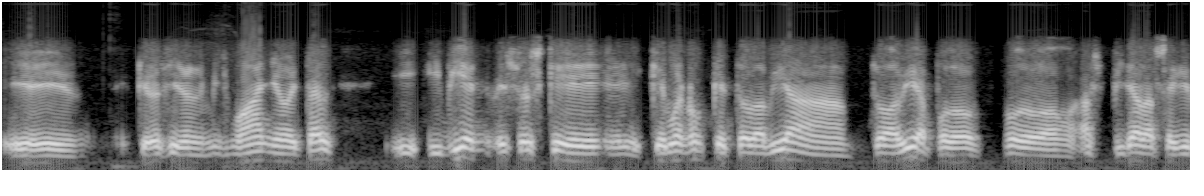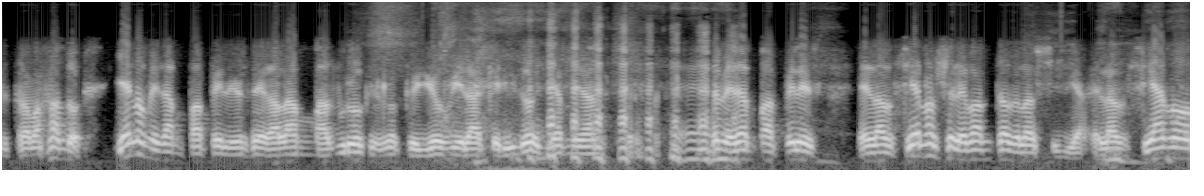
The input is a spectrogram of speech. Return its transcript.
eh, quiero decir, en el mismo año y tal. Y, y bien, eso es que, que bueno, que todavía todavía puedo, puedo aspirar a seguir trabajando. Ya no me dan papeles de galán maduro, que es lo que yo hubiera querido, ya me dan, ya me dan papeles. El anciano se levanta de la silla, el anciano,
